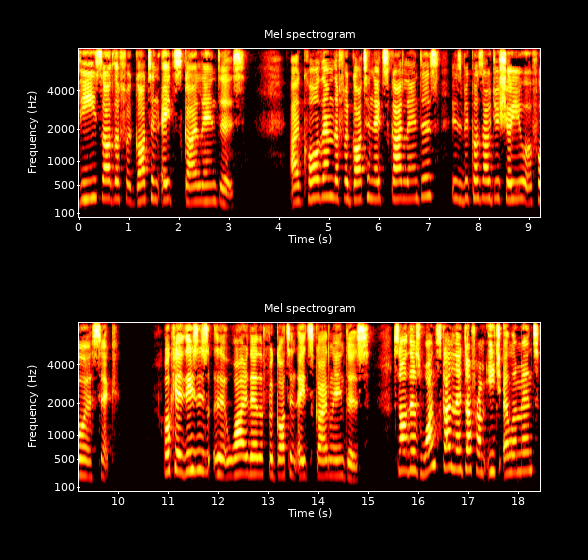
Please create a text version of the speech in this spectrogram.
These are the Forgotten Eight Skylanders. I call them the Forgotten Eight Skylanders is because I'll just show you for a sec. Okay, this is uh, why they're the Forgotten Eight Skylanders. So there's one Skylander from each element,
